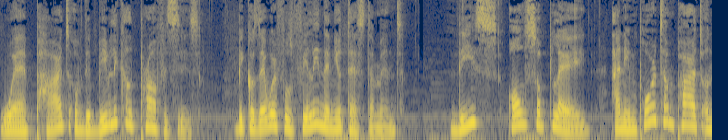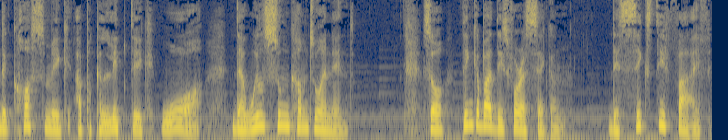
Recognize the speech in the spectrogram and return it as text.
were part of the biblical prophecies because they were fulfilling the New Testament, these also played an important part on the cosmic apocalyptic war that will soon come to an end. So think about this for a second. The 65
